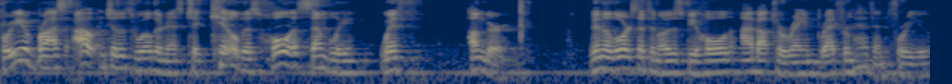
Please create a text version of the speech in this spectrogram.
For you have brought us out into this wilderness to kill this whole assembly with hunger. Then the Lord said to Moses, Behold, I am about to rain bread from heaven for you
